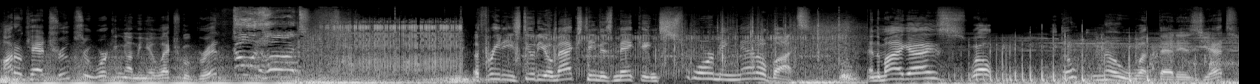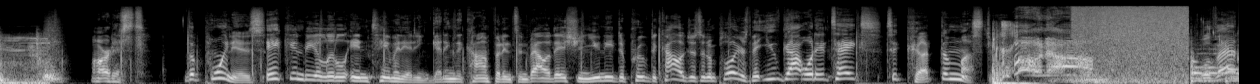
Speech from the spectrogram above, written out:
AutoCAD troops are working on the electrical grid. Going hot! A 3D Studio Max team is making swarming nanobots. And the Maya guys, well, we don't know what that is yet. Artist. The point is, it can be a little intimidating getting the confidence and validation you need to prove to colleges and employers that you've got what it takes to cut the mustard. Oh no! Well, that,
